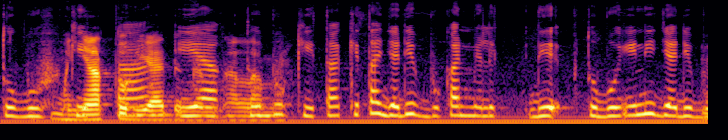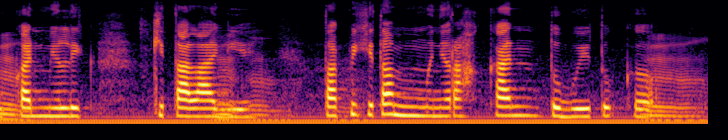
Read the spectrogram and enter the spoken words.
tubuh Menyatu kita ya dengan iya alam. tubuh kita kita jadi bukan milik di tubuh ini jadi hmm. bukan hmm. milik kita lagi hmm. hmm tapi kita menyerahkan tubuh itu ke hmm.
